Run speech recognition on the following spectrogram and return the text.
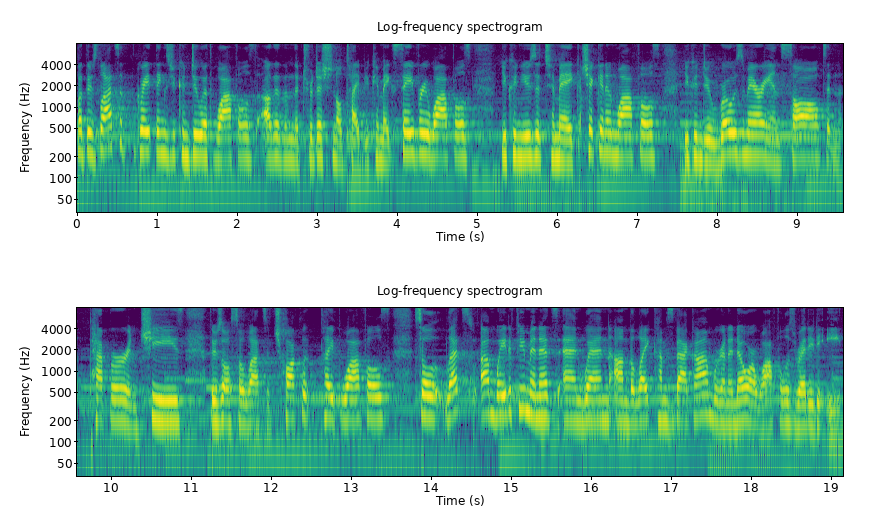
But there's lots of great things you can do with waffles other than the traditional type. You can make savory waffles. You can use it to make chicken and waffles. You can do rosemary and salt and pepper and cheese. There's also lots of chocolate type waffles. So let's um, wait a few minutes and when um, the light comes back on, we're going to know our waffle is ready to eat.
